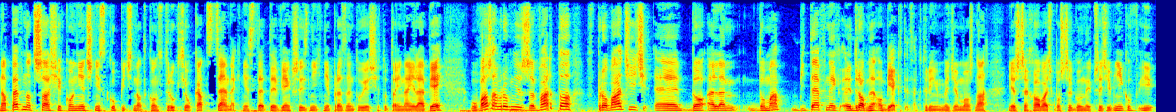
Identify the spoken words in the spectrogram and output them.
Na pewno trzeba się koniecznie skupić nad konstrukcją cutscenek, niestety większość z nich nie prezentuje się tutaj najlepiej. Uważam również, że warto wprowadzić e, do, do map bitewnych e, drobne obiekty, za którymi będzie można jeszcze chować poszczególnych przeciwników i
